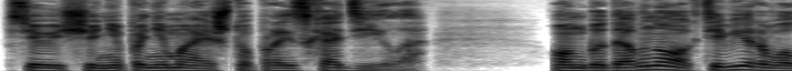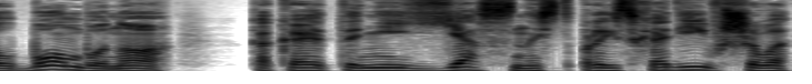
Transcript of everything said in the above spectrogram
все еще не понимая, что происходило. Он бы давно активировал бомбу, но какая-то неясность происходившего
